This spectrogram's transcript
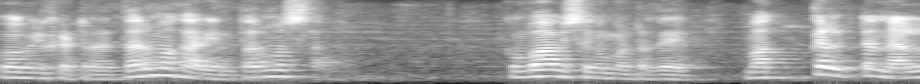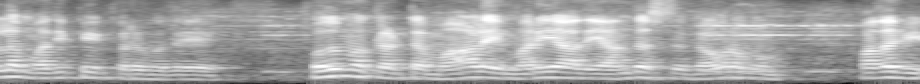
கோவில் கட்டுறது தர்மகாரியம் தர்மஸ்தானம் கும்பாபிஷேகம் பண்ணுறது மக்கள்கிட்ட நல்ல மதிப்பை பெறுவது பொதுமக்கள்கிட்ட மாலை மரியாதை அந்தஸ்து கௌரவம் பதவி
